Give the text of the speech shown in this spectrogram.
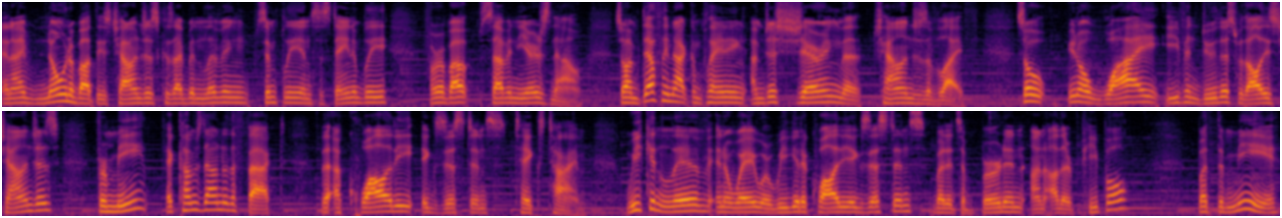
And I've known about these challenges because I've been living simply and sustainably for about seven years now. So I'm definitely not complaining. I'm just sharing the challenges of life. So, you know, why even do this with all these challenges? For me, it comes down to the fact that a quality existence takes time. We can live in a way where we get a quality existence, but it's a burden on other people. But to me,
